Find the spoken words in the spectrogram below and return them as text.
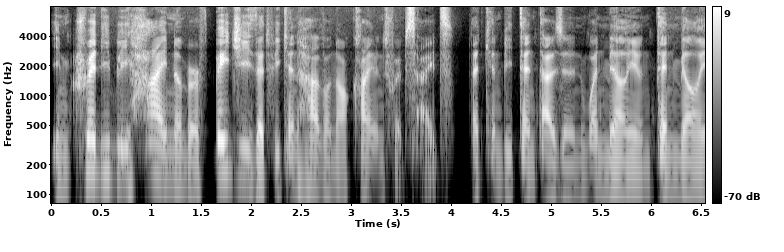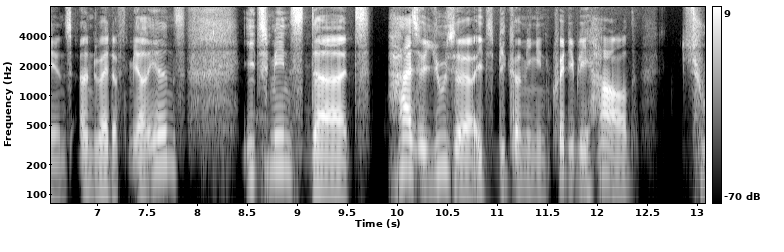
incredibly high number of pages that we can have on our clients' websites, that can be 10,000, 1 million, 10 millions, hundred of millions, it means that as a user, it's becoming incredibly hard to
